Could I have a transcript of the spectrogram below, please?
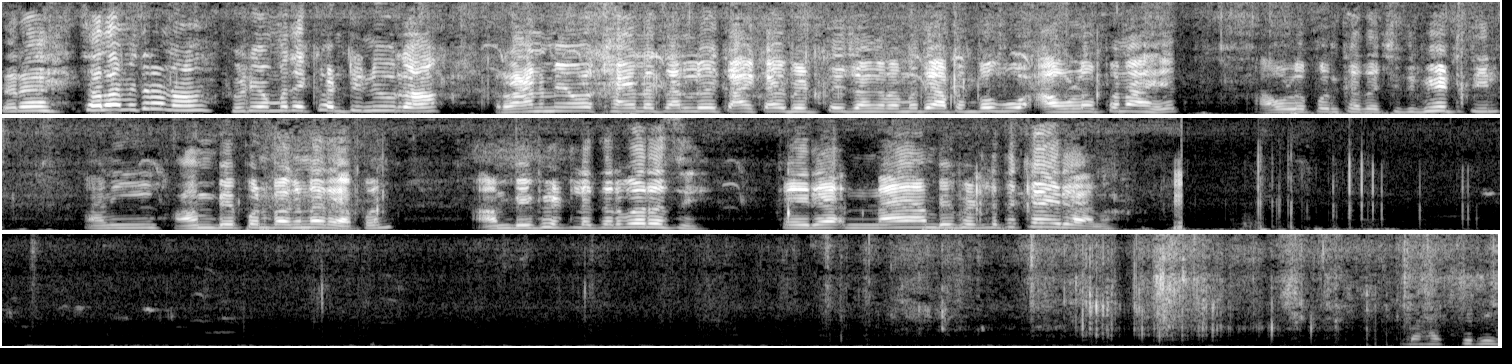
तर चला मित्रांनो व्हिडिओमध्ये कंटिन्यू राहा. रानमेवा खायला चाललोय काय काय भेटतंय जंगलामध्ये आपण बघू. आवळं पण आहेत. आवळं पण कदाचित भेटतील. आणि आंबे पण बघणार आहे आपण. आंबे भेटले तर बरंच आहे. कैऱ्या नाही आंबे भेटले तर कैऱ्या आणा. भाकरी.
